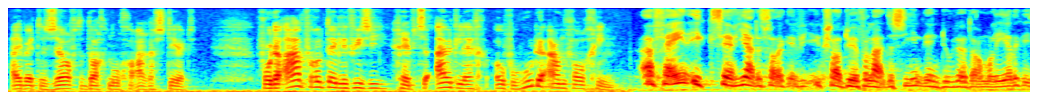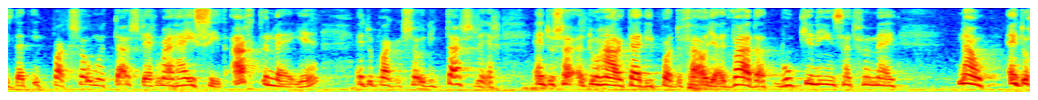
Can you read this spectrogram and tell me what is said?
Hij werd dezelfde dag nog gearresteerd. Voor de Avro-televisie geeft ze uitleg over hoe de aanval ging. Afijn, ik zeg, ja, dat zal ik, even, ik zal het even laten zien. Ik denk, doe dat allemaal eerlijk. Is dat ik pak zo mijn tas weg, maar hij zit achter mij, hè. En toen pak ik zo die tas weg. En toen, toen haal ik daar die portefeuille uit waar dat boekje in zat voor mij. Nou, en toen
